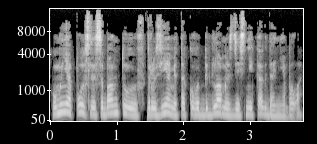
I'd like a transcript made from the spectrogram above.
У меня после Сабантуев друзьями такого бедлама здесь никогда не было.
